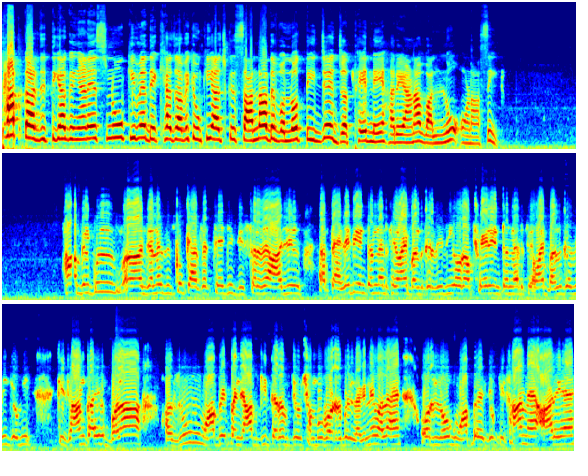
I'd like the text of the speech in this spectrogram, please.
ਠੱਪ ਕਰ ਦਿੱਤੀਆਂ ਗਈਆਂ ਨੇ। ਇਸ ਨੂੰ ਕਿਵੇਂ ਦੇਖਿਆ ਜਾਵੇ? ਕਿਉਂਕਿ ਅੱਜ ਕਿਸਾਨਾਂ ਦੇ ਵੱਲੋਂ ਤੀਜੇ ਜਥੇ ਨੇ ਹਰਿਆਣਾ ਵੱਲ ਨੂੰ ਆਉਣਾ ਸੀ। हाँ बिल्कुल जन्नत इसको कह सकते हैं कि जिस तरह से आज पहले भी इंटरनेट सेवाएँ बंद कर दी थी और अब फिर इंटरनेट सेवाएँ बंद कर दी क्योंकि किसान का एक बड़ा हजूम वहाँ पे पंजाब की तरफ़ जो शंभू बॉर्डर पे लगने वाला है और लोग वहाँ पे जो किसान है आ रहे हैं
